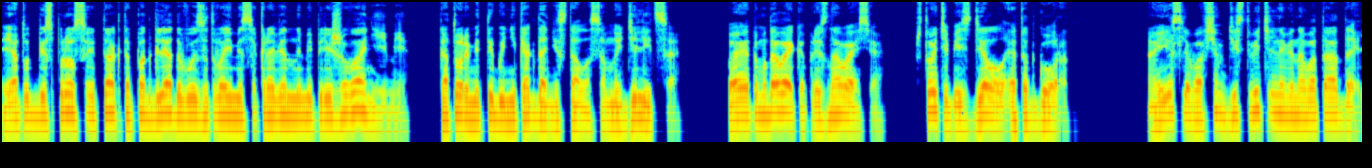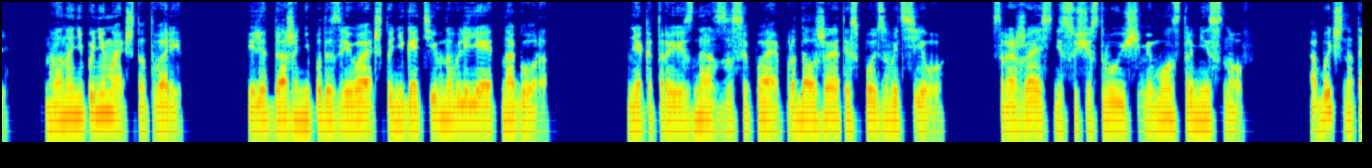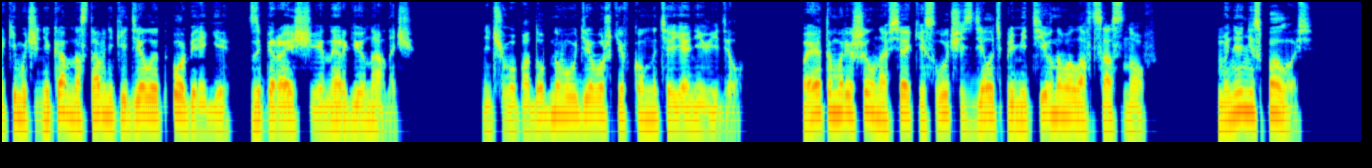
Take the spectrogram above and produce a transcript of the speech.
Я тут без спроса и так-то подглядываю за твоими сокровенными переживаниями. которыми ты бы никогда не стала со мной делиться. Поэтому давай-ка признавайся, что тебе сделал этот город? А если во всем действительно виновата Адель, но она не понимает, что творит? Или даже не подозревает, что негативно влияет на город? Некоторые из нас, засыпая, продолжают использовать силу, сражаясь с несуществующими монстрами из снов. Обычно таким ученикам наставники делают обереги, запирающие энергию на ночь. Ничего подобного у девушки в комнате я не видел. Поэтому решил на всякий случай сделать примитивного ловца снов. Мне не спалось.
